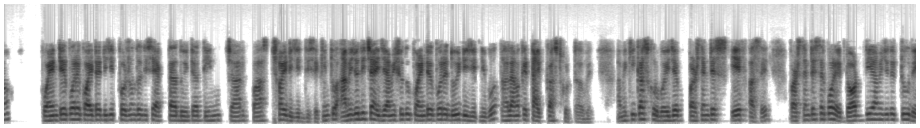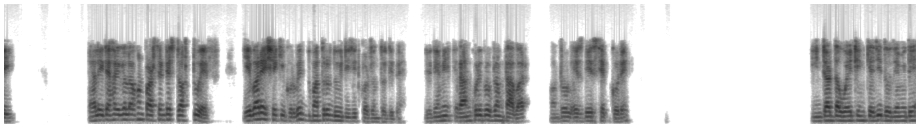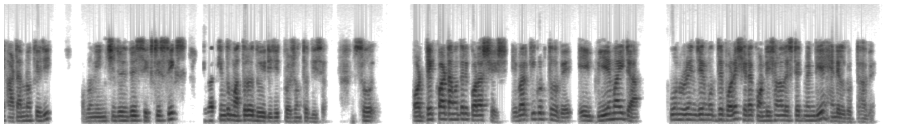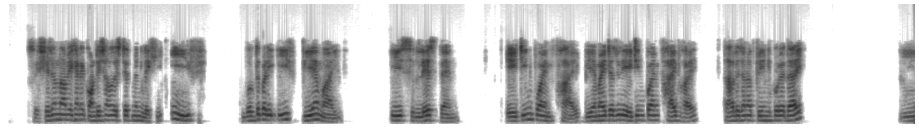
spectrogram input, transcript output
পয়েন্টের পরে কয়টা ডিজিট পর্যন্ত দিছে? একটা, দুইটা, তিন, চার, পাঁচ, ছয় ডিজিট দিছে। কিন্তু আমি যদি চাই যে আমি শুধু পয়েন্টের পরে দুই ডিজিট নিব, তাহলে আমাকে টাইপ কাস্ট করতে হবে। আমি কি কাজ করব? এই যে পার্সেন্টেজ এফ আছে পার্সেন্টেজের পরে ডট দিয়ে আমি যদি টু দেই, তাহলে এটা হয়ে গেল এখন পার্সেন্টেজ ডট টু এফ এবারে সে কি করবে? মাত্র দুই ডিজিট পর্যন্ত দিবে। যদি আমি রান করি প্রোগ্রামটা আবার কন্ট্রোল এস দিয়ে সেভ করে enter the weight in kg, যদি আমি দিই আটান্ন কেজি এবং ইঞ্চি যদি দিই সিক্সটি সিক্স এবার কিন্তু মাত্র দুই ডিজিট পর্যন্ত দিছে। সো অর্ধেক পার্ট আমাদের করা শেষ। এবার কি করতে হবে? এই বিএমআইটা কোন রেঞ্জের মধ্যে পড়ে সেটা কন্ডিশনাল স্টেটমেন্ট দিয়ে হ্যান্ডেল করতে হবে। সো সেজন্য আমি এখানে কন্ডিশনাল স্টেটমেন্ট লিখি ইফ বলতে পারি if BMI is less than eighteen point five বিএমআইটা যদি এইটিন পয়েন্ট ফাইভ হয়, তাহলে যেন প্রিন্ট করে দেয়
